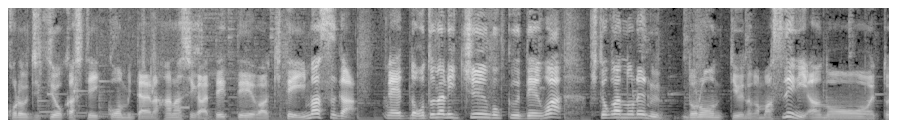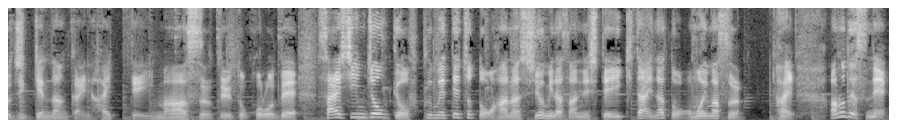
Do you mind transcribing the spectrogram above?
これを実用化していこうみたいな話が出てはきていますが、えっと、お隣中国では、人が乗れるドローンっていうのが、まあ、すでに、あの、えっと、実験段階に入っています。というところで、最新状況を含めて、ちょっとお話を皆さんにしていきたいなと思います。はい。あのですね、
